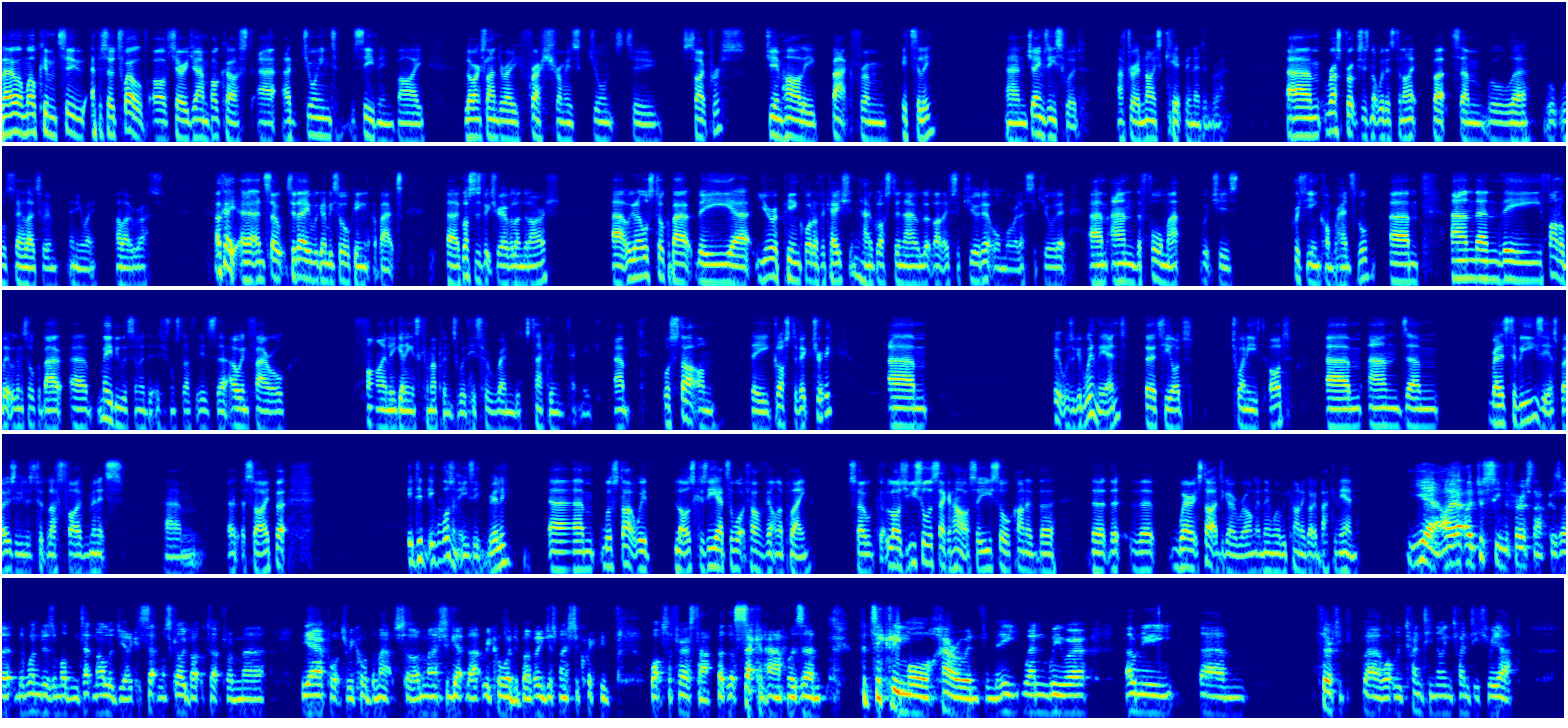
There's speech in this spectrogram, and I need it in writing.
Hello and welcome to episode 12 of Cherry Jam podcast. Uh, I'm joined this evening by Lawrence Landere, fresh from his jaunt to Cyprus, Jim Harley back from Italy, and James Eastwood after a nice kip in Edinburgh. Um, Russ Brooks is not with us tonight, but um, we'll, uh, we'll, we'll say hello to him anyway. Hello, Russ. Okay, uh, and so today we're going to be talking about uh, Gloucester's victory over London Irish. Uh, we're going to also talk about the uh, European qualification, how Gloucester now look like they've secured it, or more or less secured it, um, and the format, which is pretty incomprehensible. Um, and then the final bit we're going to talk about, uh, maybe with some additional stuff, is uh, Owen Farrell finally getting his comeuppance with his horrendous tackling technique. Um, we'll start on the Gloucester victory. Um, it was a good win in the end, 30 odd, 20 odd um, and um, relatively easy, I suppose, if you just took the last five minutes um, aside. But it did. It wasn't easy, really. Um, we'll start with Loz because he had to watch half of it on the plane. So Loz, you saw the second half, so you saw kind of the the the, the where it started to go wrong, and then where we kind of got it back in the end. Yeah, I, I've just seen the first half because uh, the wonders of modern technology. I could set my skybox up from uh, the airport to record the match. So I managed to get that recorded, but only just managed to quickly watch the first half. But the second half was um, particularly more harrowing for me when we were only um, 30, uh, what were 29, 23 up,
